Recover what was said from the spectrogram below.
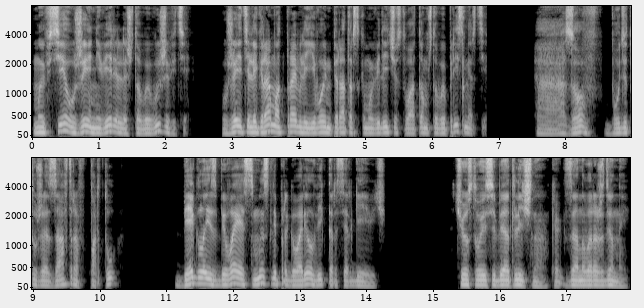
Мы все уже не верили, что вы выживете. Уже и телеграмму отправили его императорскому величеству о том, что вы при смерти. А Азов будет уже завтра в порту. Бегло избиваясь с мысли, проговорил Виктор Сергеевич. Чувствую себя отлично, как заново рожденный.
